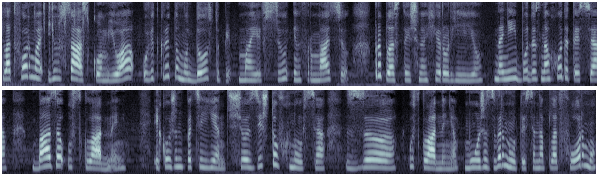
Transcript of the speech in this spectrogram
Платформа usas.com.ua у відкритому доступі має всю інформацію про пластичну хірургію. На ній буде знаходитися база ускладнень. І кожен пацієнт, що зіштовхнувся з ускладненням, може звернутися на платформу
